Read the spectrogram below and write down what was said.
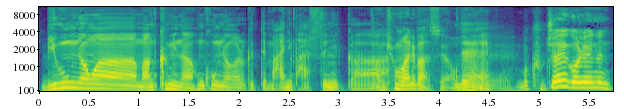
미국 영화만큼이나 홍콩 영화를 그때 많이 봤으니까. 엄청 많이 봤어요. 네. 네. 뭐 극장에 걸려있는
